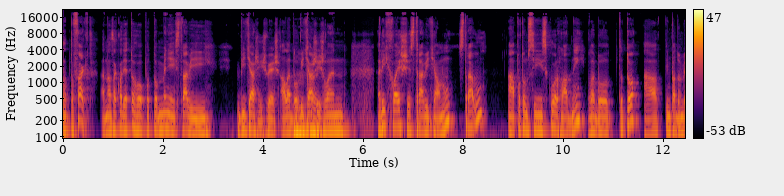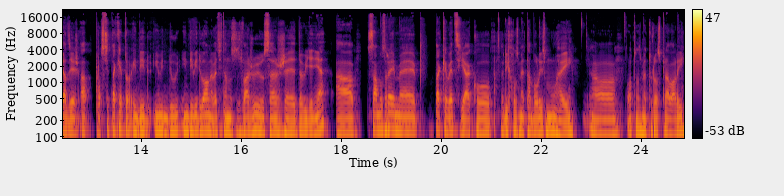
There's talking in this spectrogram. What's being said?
a to fakt. A na základe toho potom menej stravy vyťažíš, vieš, alebo mhm, vyťažíš len rýchlejšie straviteľnú stravu a potom si skôr hladný, lebo toto a tým pádom viac ješ. A proste takéto individu, individuálne veci tam zvažujú sa, že dovidenia. A samozrejme také veci ako rýchlosť metabolizmu, hej, o tom sme tu rozprávali.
